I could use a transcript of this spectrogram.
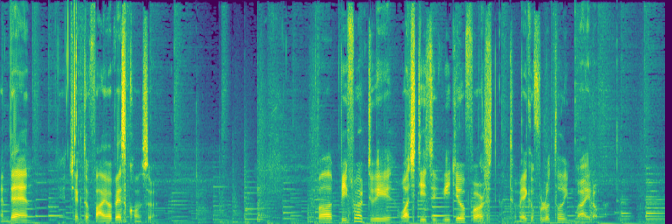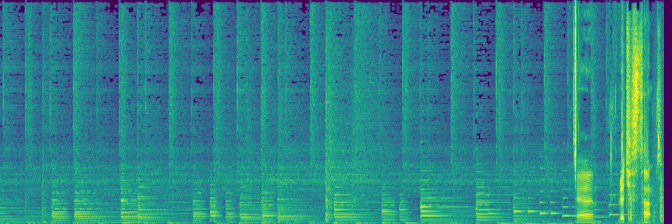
and then check the Firebase console. But before do it, watch this video first to make a photo environment. And let's start.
